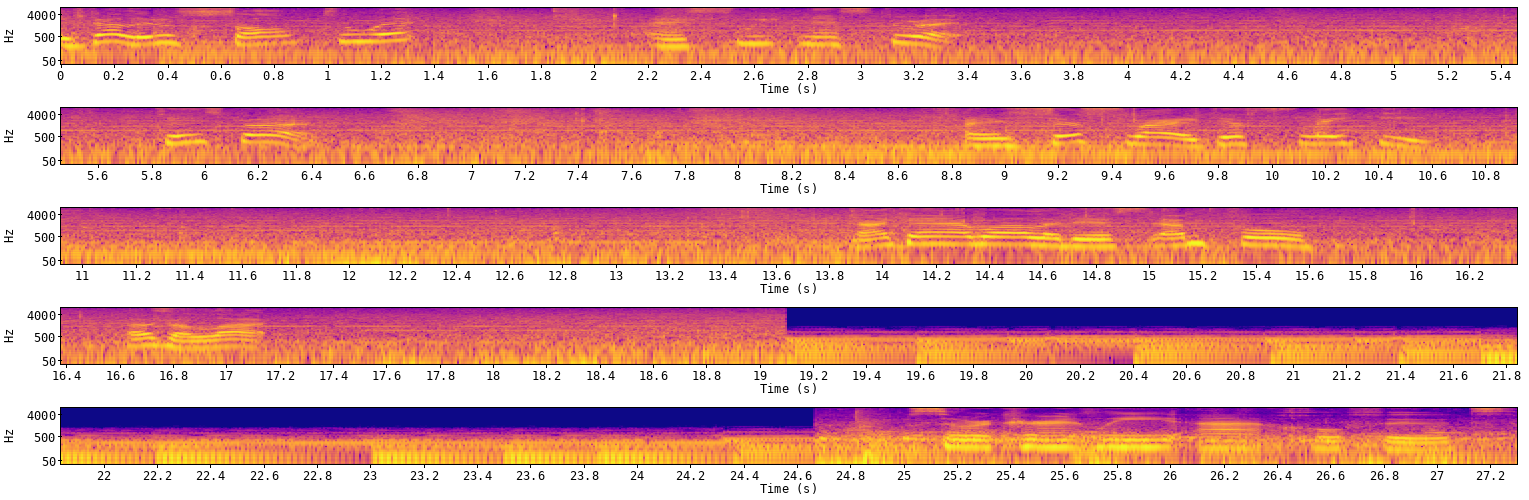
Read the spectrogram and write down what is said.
It's got a little salt to it and sweetness to it. Tastes good. And it's just right, just flaky. I can't have all of this. I'm full. That's a lot. So we're currently at Whole Foods.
